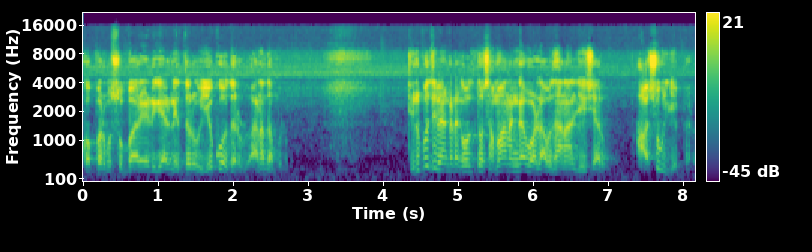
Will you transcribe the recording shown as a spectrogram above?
కొప్పరపు సుబ్బారెడ్డి గారిని ఇద్దరు ఏకోదరుడు అన్నదమ్ములు. తిరుపతి వెంకట కవులతో సమానంగా వాళ్ళు అవధానాలు చేశారు. ఆశువులు చెప్పారు.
